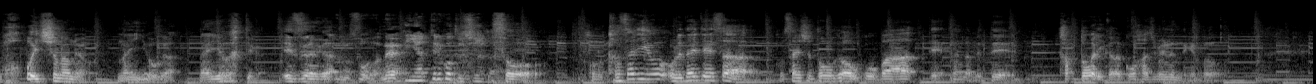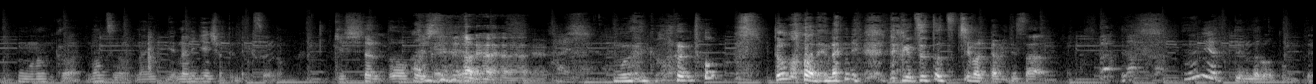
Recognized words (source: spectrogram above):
うほぼ一緒なのよ。内容が。内容がっていうか絵面が、うんそうだね。やってること一緒だからそう。この飾りを俺大体さこう最初動画をこうバーって並べてカット割りからこう始めるんだけどもうなんかなんつうの何何現象って言うんだっけそういうのゲシュタルト崩壊ではいはいはいはい。もうなんか俺どどこまで何なんかずっと土ばっか見てさ何やってんだろうと思って。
